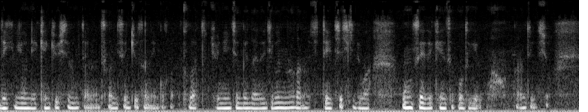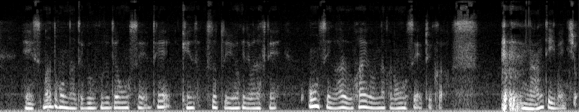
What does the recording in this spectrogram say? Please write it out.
できるように研究してるみたいなんですが、2013年9月12日の現在で自分の中の知って知識では、音声で検索をできる。まあ、なんて言うんでしょう。えー、スマートフォンなんて Google で音声で検索するというわけではなくて、音声があるファイルの中の音声というか、なんて言えばいいんでしょう。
